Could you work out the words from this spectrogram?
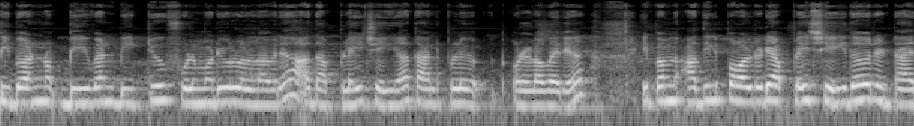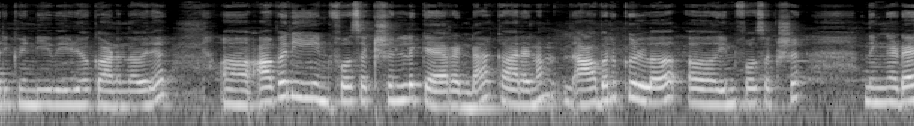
B one B one B two full module ഉള്ളവർ അത് അപ്ലൈ ചെയ്യുക. താല്പര്യം ഉള്ളവർ ഇപ്പം അതിലിപ്പോൾ ഓൾറെഡി അപ്ലൈ ചെയ്തവരുണ്ടായിരിക്കും ഈ വീഡിയോ കാണുന്നവർ അവർ ഈ ഇൻഫോ സെക്ഷനിൽ കയറണ്ട കാരണം അവർക്കുള്ള ഇൻഫോ സെക്ഷൻ നിങ്ങളുടെ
